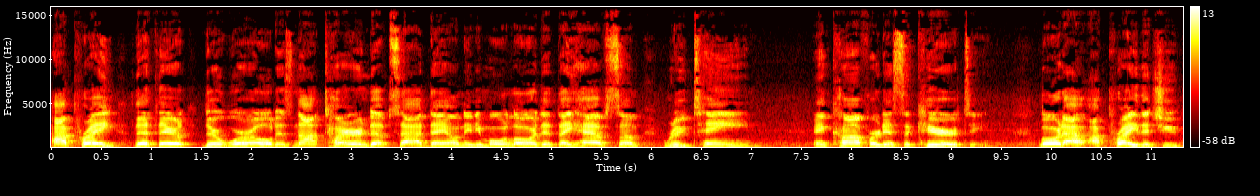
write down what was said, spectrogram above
I pray that their, their world is not turned upside down anymore, Lord, that they have some routine and comfort and security. Lord, I, I pray that you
